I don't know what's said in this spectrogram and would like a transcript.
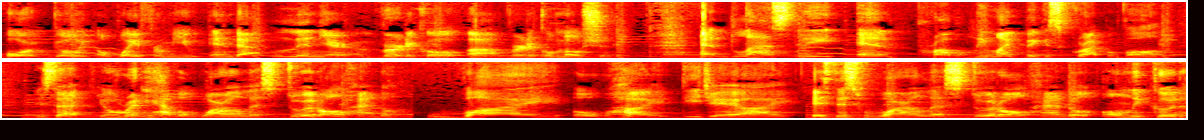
or going away from you in that linear vertical, uh, vertical motion. And lastly, and probably my biggest gripe of all, is that you already have a wireless do-it-all handle. Why, oh why, DJI, is this wireless do-it-all handle only good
